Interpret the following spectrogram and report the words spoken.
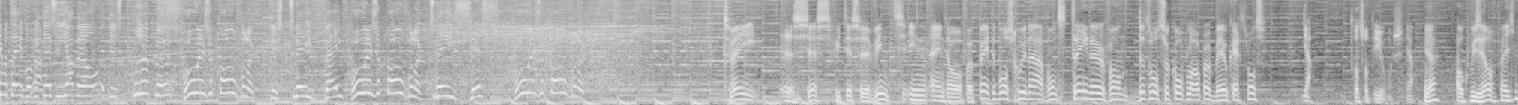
2-4 meteen van Vitesse. Jawel, het is Pruppen. Hoe is het mogelijk? Het is 2-5. Hoe is het mogelijk? 2-6. Hoe is het mogelijk? 2-6 Vitesse wint in Eindhoven. Peter Bos, goedenavond. Trainer van de trotse koploper. Ben je ook echt trots? Ja, trots op die jongens. Ja, ja? ook op jezelf een beetje?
